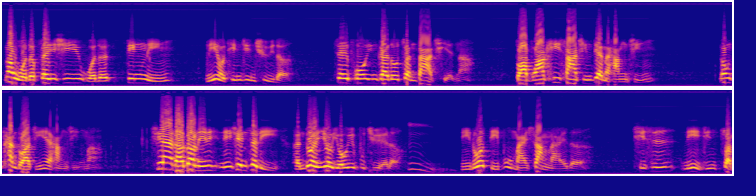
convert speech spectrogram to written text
那我的分析，我的叮咛，你有听进去的？这一波应该都赚大钱呐！大盘去三千点的行情，用看多少钱的行情嘛？现在来到年年线这里，很多人又犹豫不决了。嗯，你如果底部买上来的，其实你已经赚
